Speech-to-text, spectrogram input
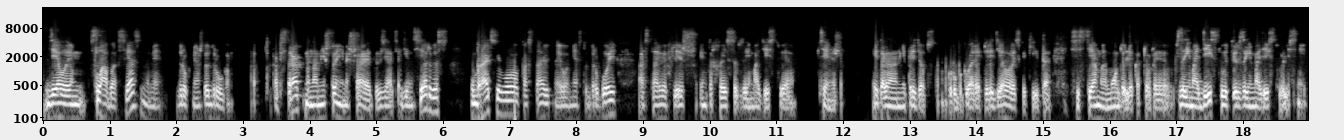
делаем слабо связанными друг между другом, так абстрактно, нам ничто не мешает взять один сервис, убрать его, поставить на его место другой, оставив лишь интерфейсы взаимодействия теми же. И тогда нам не придется, там, грубо говоря, переделывать какие-то системы, модули, которые взаимодействуют и взаимодействовали с ней.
